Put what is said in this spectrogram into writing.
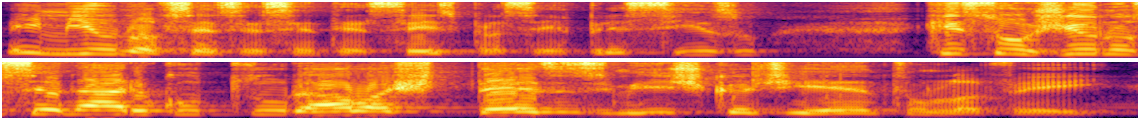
em 1966 para ser preciso, que surgiu no cenário cultural as teses místicas de Anton LaVey,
